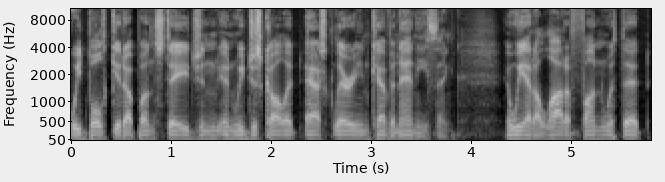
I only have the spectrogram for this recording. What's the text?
we'd both get up on stage and, and we just call it Ask Larry and Kevin Anything. And we had a lot of fun with it.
